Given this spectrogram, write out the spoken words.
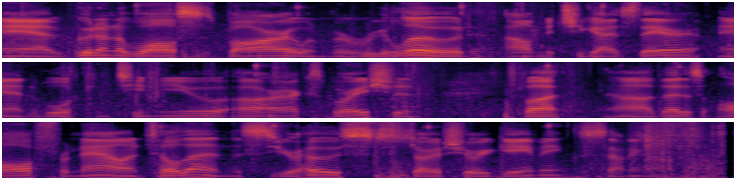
and go down to Wallace's bar when we reload. I'll meet you guys there, and we'll continue our exploration. But uh, that is all for now. Until then, this is your host, Star Destroyer Gaming, signing off.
